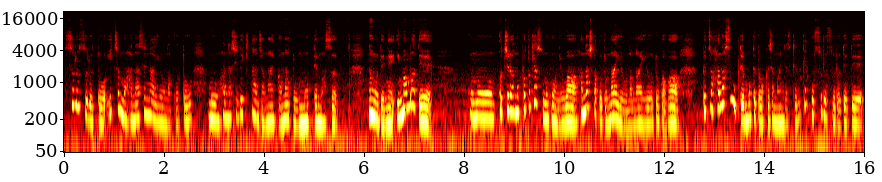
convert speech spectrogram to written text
スルスルといつも話せないようなこともお話できたんじゃないかなと思ってます。なのでね今までこのこちらのポッドキャストの方には話したことないような内容とかが別に話そうって思ってたわけじゃないんですけど結構スルスル出て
